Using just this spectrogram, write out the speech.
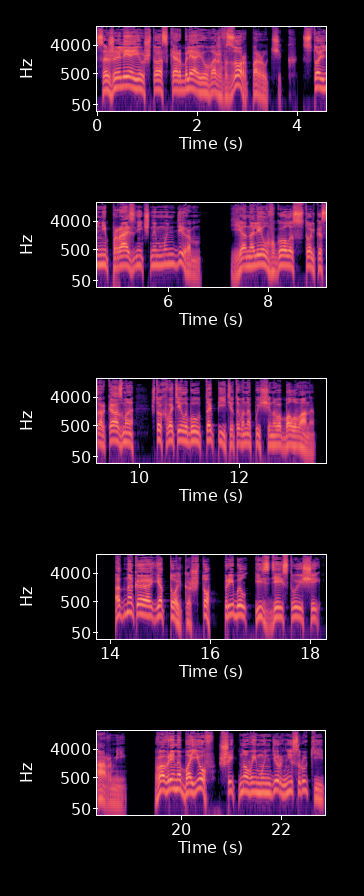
«Сожалею, что оскорбляю ваш взор, поручик, столь непраздничным мундиром». Я налил в голос столько сарказма, что хватило бы утопить этого напыщенного болвана. Однако я только что прибыл из действующей армии. Во время боев шить новый мундир не с руки,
